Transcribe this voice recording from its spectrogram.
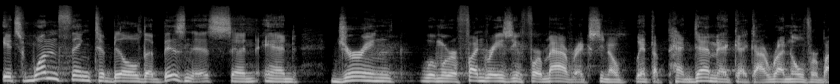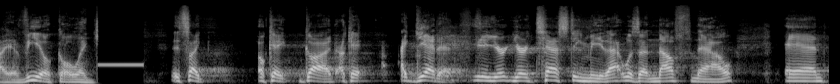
it's one thing to build a business and, and during when we were fundraising for Maverix, you know, with the pandemic, I got run over by a vehicle. Like, it's like, okay, God, okay, I get it. You're, you're testing me. That was enough now. And,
